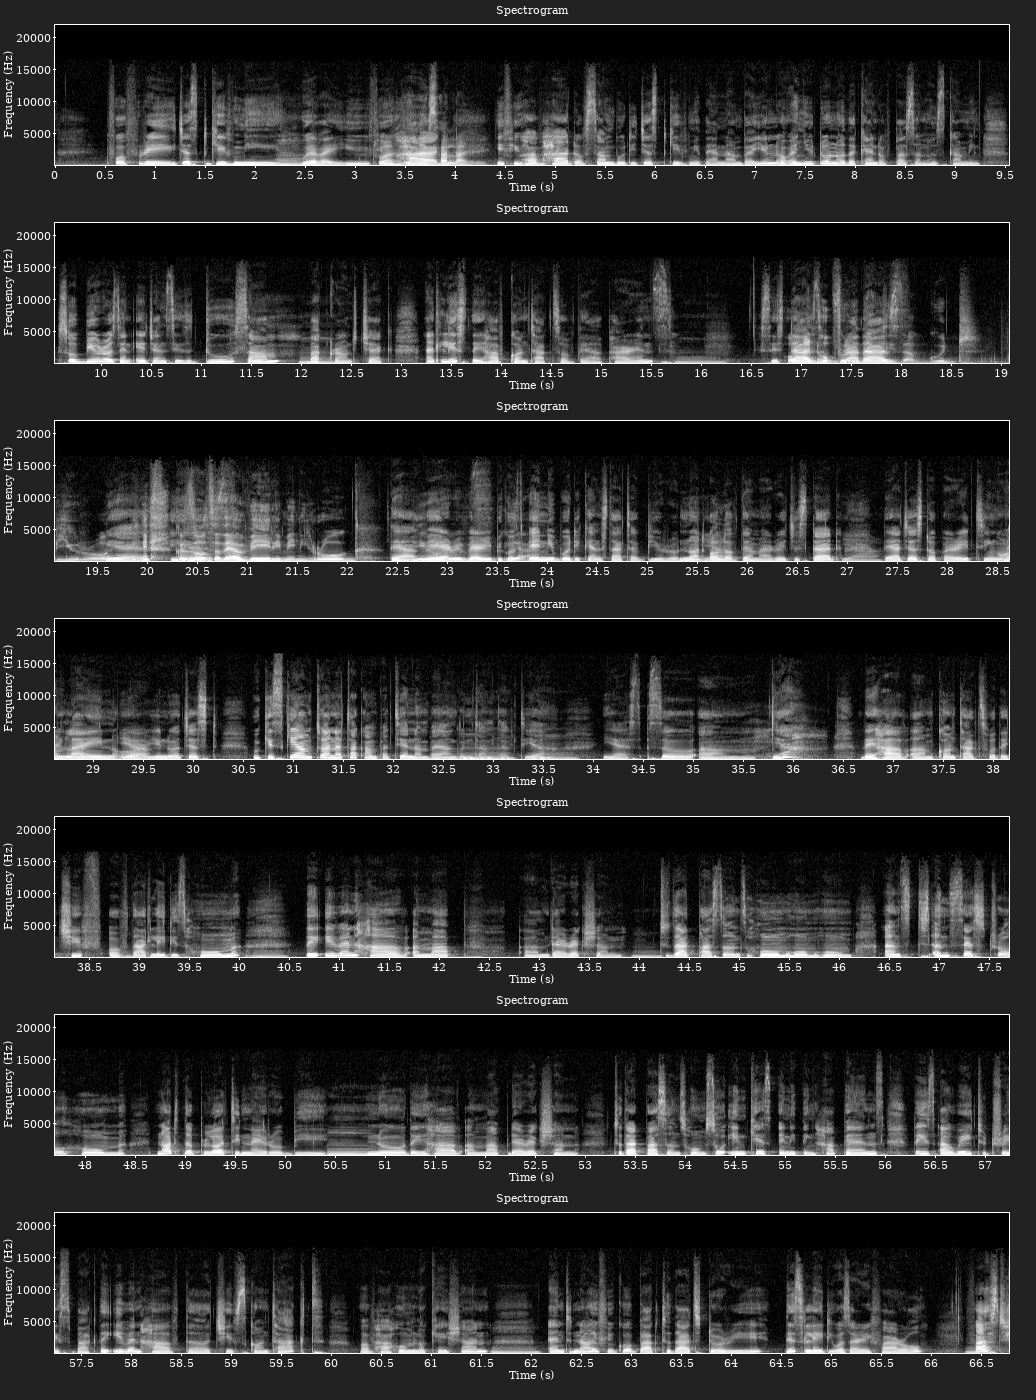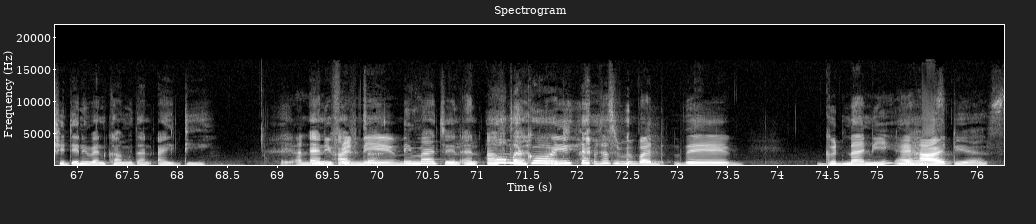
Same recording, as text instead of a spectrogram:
for free, just give me mm. whoever you, if you had, salary. if you have heard of somebody, just give me their number, you know, and you don't know the kind of person who's coming. So bureaus and agencies do some mm. background check. At least they have contacts of their parents, mm. sisters, and hopefully that brothers. is a good bureau. Yes, Because yes. also there are very many rogue. They are very, bureaus. very because Yeah. anybody can start a bureau. Not all of them are registered. Yeah. They are just operating Like online or yeah. you know just ukisikia mtu anataka mpatie namba yangu nitamtafutia. Yes. So um yeah. They have um, contacts for the chief of that lady's home. They even have a map um, direction mm. to that person's home, home, home, and ancestral home, not the plot in Nairobi. Mm. No, they have a map direction to that person's home. So, in case anything happens, there is a way to trace back. They even have the chief's contact of her home location. Mm. And now, if you go back to that story, this lady was a referral. First, she didn't even come with an ID. And, And different after- names. Imagine, and after oh my god! three- I just remembered the good nanny I had. Yes.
